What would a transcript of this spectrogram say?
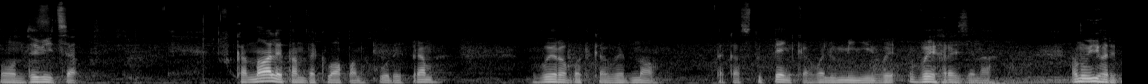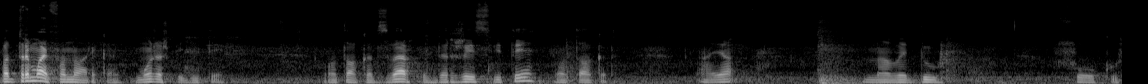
Вон, дивіться. В каналі, там де клапан ходить, прям вироботка видна. Така ступенька в алюмінії ви- А ну, Ігор, потримай фонарика, можеш підійти. Отак от зверху держи світи. Отак от. А я наведу фокус.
